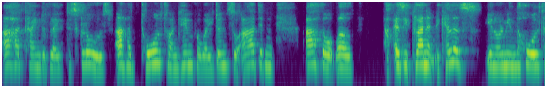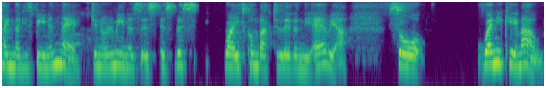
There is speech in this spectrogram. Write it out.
I had kind of like disclosed, I had told on him for what he'd done. So I didn't, I thought, well, is he planning to kill us? You know what I mean? The whole time that he's been in there. Do you know what I mean? Is, is, is this why he's come back to live in the area? So when he came out,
